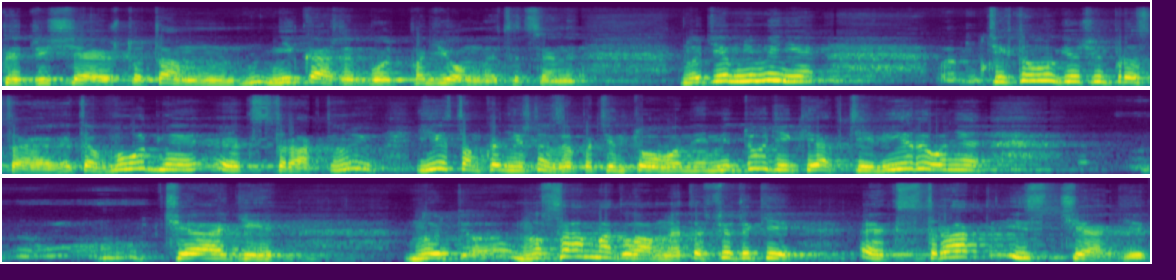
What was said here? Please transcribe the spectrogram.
предвещаю, что там не каждый будет подъем на эти цены. Но, тем не менее, технология очень простая. Это водный экстракт. Ну, есть там, конечно, запатентованные методики активирования чаги. Но, но самое главное, это все-таки экстракт из чаги,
